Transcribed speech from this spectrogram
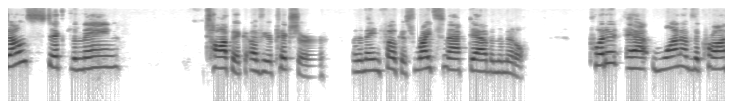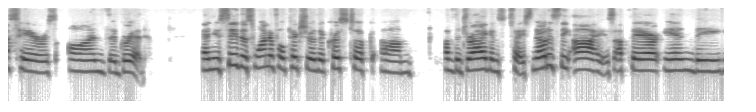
don't stick the main topic of your picture or the main focus right smack dab in the middle. Put it at one of the crosshairs on the grid. And you see this wonderful picture that Chris took um, of the dragon's face. Notice the eye is up there in the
